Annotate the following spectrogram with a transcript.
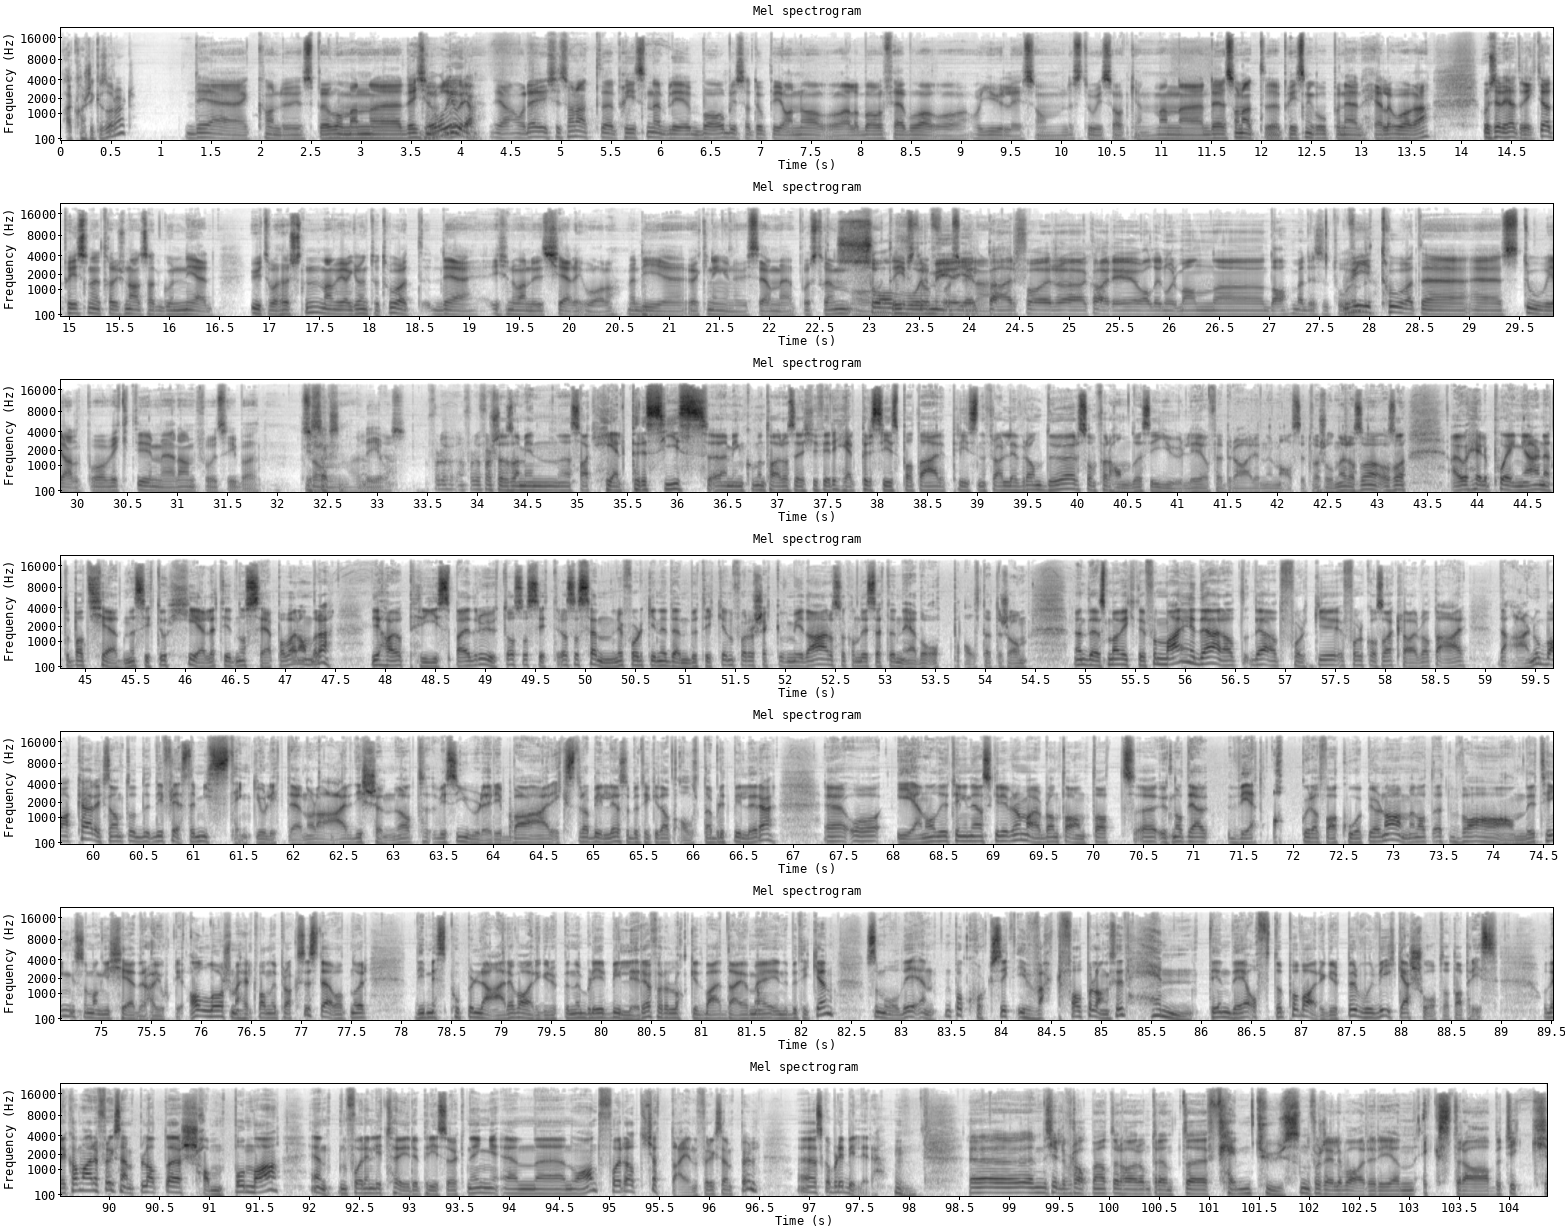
er kanskje ikke så rart? Det kan du spørre om, men eh, det er ikke, jo, det. Ja, og det er ikke sånn at eh, prisene blir, bare blir satt opp i januar eller bare februar og, og, juli, som det sto i saken. Men eh, det er sånn at prisene går opp og ned hele året. Og så er det helt riktig at prisene tradisjonelt sett går ned utover høsten, men vi har grunn til å tro at det ikke nødvendigvis skjer i år, da, med de eh, økningene vi ser med på strøm og Så drivstoff. Så hvor mye hjelp er for uh, Kari og alle nordmann uh, da, med disse 200? Vi tror at det er stor hjelp og viktig med den forutsigbarheten som det gir oss. For det, for det, første så er min sak helt presis. Eh, min kommentar hos E24 helt presis på at det er prisen fra leverandør som forhandles i juli og februar i normalsituasjoner. Og så er jo hele poenget her nettopp at kjedene sitter jo hele tiden og ser på hverandre. De har jo prisspeidere ute, og så sitter de og så sender de folk inn i den butikken for å sjekke hvor mye det er, og så kan de sette ned og opp alt ettersom. Men det som er viktig for meg, det er at, det er at folk, folk, også er klar over at det er, det er noe bak her. ikke sant? Og de fleste mistenker jo litt det når det er De skjønner jo at hvis juleribba er ekstra billig, så betyr ikke det at alt er blitt billigere. Eh, og en av de tingene jeg skriver om, er jo bl.a. at eh, uten at jeg vet akkurat akkurat hva Coop gjør nå, men at et vanlig ting som mange kjeder har gjort i alle år, som er helt vanlig praksis, det er at når de mest populære varegruppene blir billigere for å lokke deg og meg inn i butikken, så må de enten på kort sikt, i hvert fall på lang sikt, hente inn det ofte på varegrupper hvor vi ikke er så opptatt av pris. Og Det kan være f.eks. at eh, sjampoen da enten får en litt høyere prisøkning enn eh, noe annet, for at kjøttdeigen f.eks. Eh, skal bli billigere. Mm. En kilde fortalte meg at dere har omtrent 5000 forskjellige varer i en ekstrabutikk.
